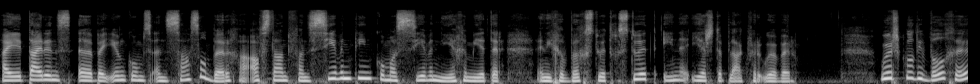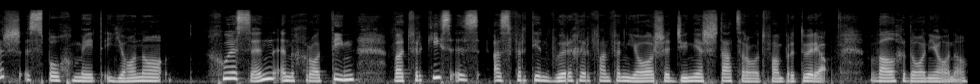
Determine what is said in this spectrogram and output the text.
Hy het tydens 'n byeenkoms in Sasselburg 'n afstand van 17,79 meter in die gewigstoot gestoot en 'n eerste plek verower. Hoërskool die Wilgers spog met Jana Gosen in graad 10 wat verkies is as verteenwoordiger van vanjaar se junior stadsraad van Pretoria. Welgedaan Jana.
